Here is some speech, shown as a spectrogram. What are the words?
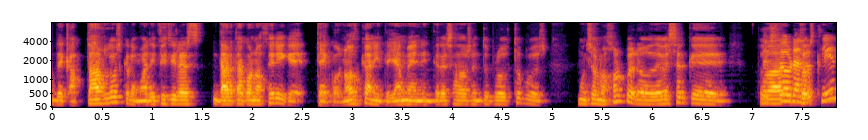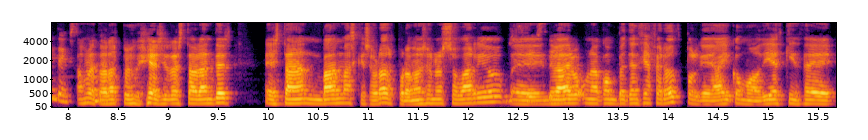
de captarlos, que lo más difícil es darte a conocer y que te conozcan y te llamen interesados en tu producto, pues mucho mejor, pero debe ser que Les toda- sobran to- los clientes. hombre, todas las peluquerías y restaurantes están, van más que sobrados, por lo menos en nuestro barrio eh, Sí, debe haber una competencia feroz porque hay como 10, 15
